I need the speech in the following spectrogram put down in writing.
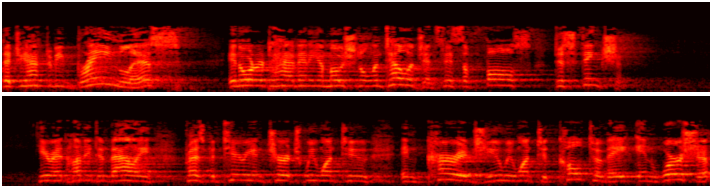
that you have to be brainless in order to have any emotional intelligence. It's a false distinction. Here at Huntington Valley Presbyterian Church, we want to encourage you, we want to cultivate in worship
